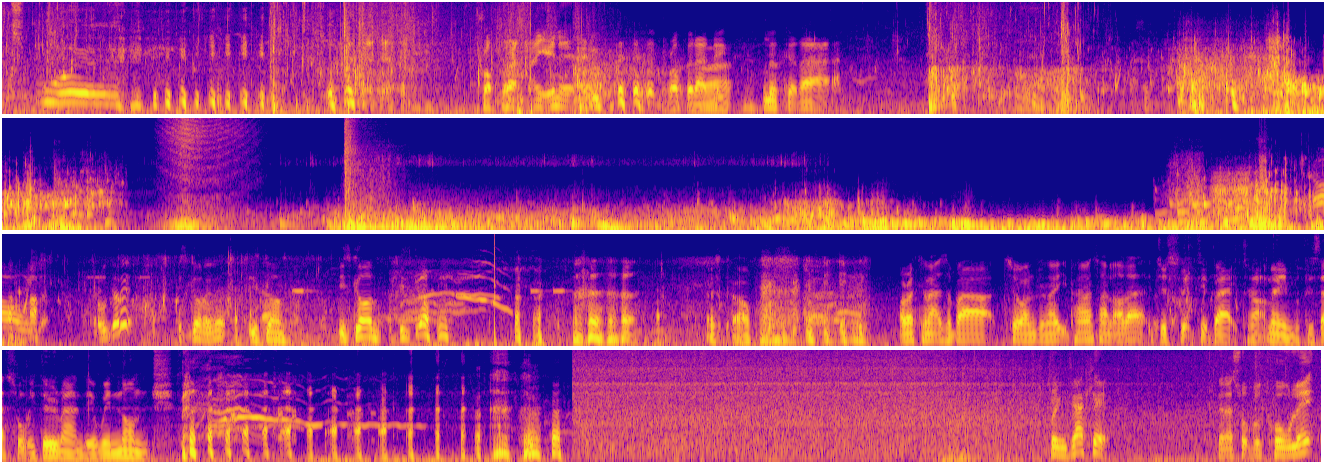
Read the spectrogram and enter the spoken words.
Proper that, mate, innit? Proper that. Look at that. Oh, we got, oh, we got it. It's isn't it? He's gone. He's gone. He's gone. That's Carl. I reckon that's about 280 pounds, something like that. Just slipped it back. Do you know what I mean? Because that's what we do round here. We're nonch. Spring jacket. I think that's what we'll call it.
